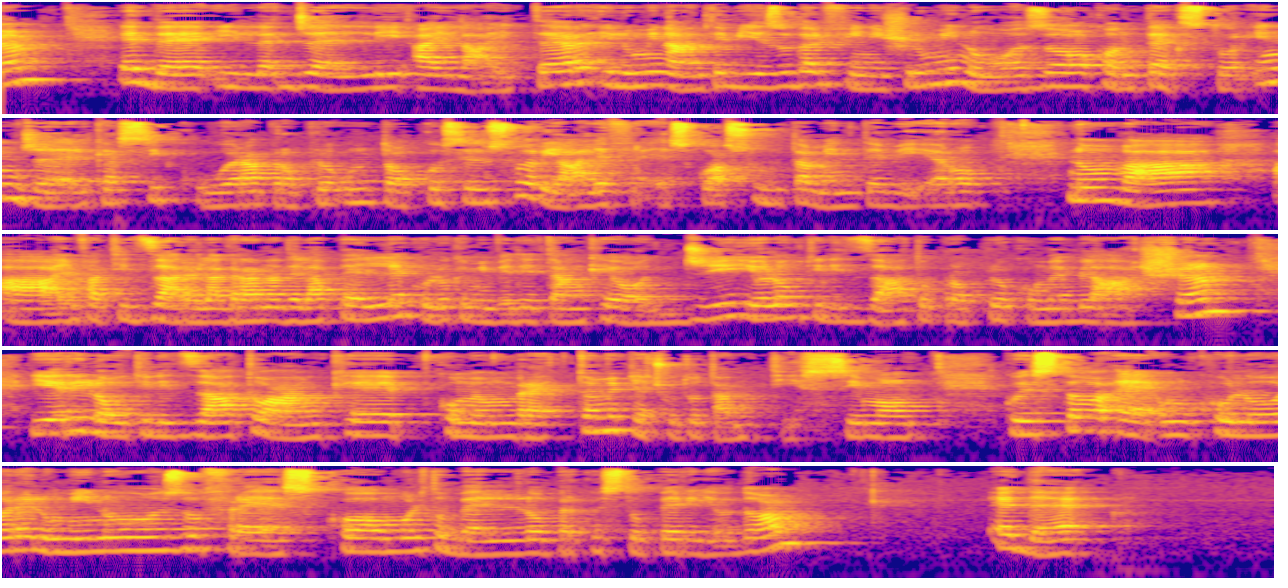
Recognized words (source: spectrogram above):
ed è il Jelly Highlighter illuminante viso dal finish luminoso con texture in gel che assicura proprio un tocco sensoriale fresco assolutamente vero. Non va a enfatizzare la grana della pelle, quello che mi vedete anche oggi. Io l'ho utilizzato proprio come blush, ieri l'ho utilizzato anche come ombretto e mi è piaciuto tantissimo. Questo è un colore luminoso, fresco, molto bello per questo periodo ed è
